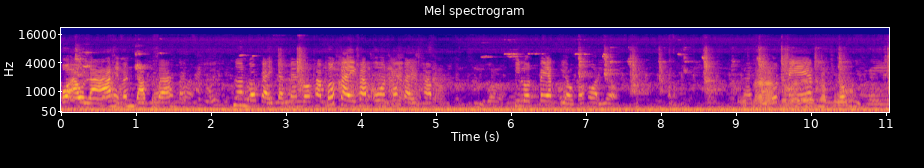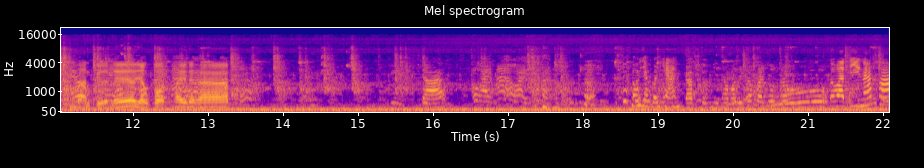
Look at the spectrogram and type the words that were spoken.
บ่เอาล้าให้มันดับซะนะคะ เพื่อนบ่ไก่กันแม่นบ่ครับบ่ไก่ครับโอ๊ตบ่ไก่ครับพี่รถแป๊ดเดียวก็ฮอดแล้วขี่รถแป๊ดต้องอีกแล้วบ้านเกิดแล้วอย่างปลอดภัยนะครับ จ้าเขาอยากไปงานกลับตรงนี้สวัสดีก็ไปทุกท่านสวัสดีนะคะ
